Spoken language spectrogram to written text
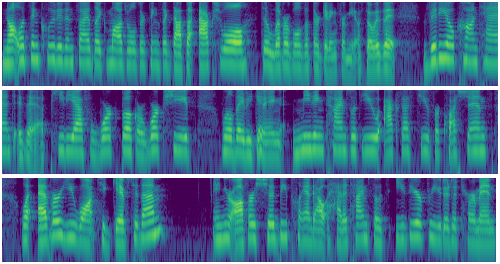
not what's included inside like modules or things like that, but actual deliverables that they're getting from you. So is it video content? Is it a PDF workbook or worksheets? Will they be getting meeting times with you, access to you for questions? Whatever you want to give to them in your offer should be planned out ahead of time so it's easier for you to determine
